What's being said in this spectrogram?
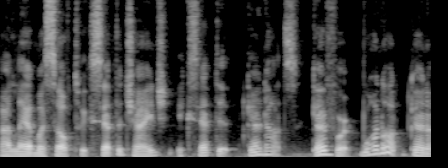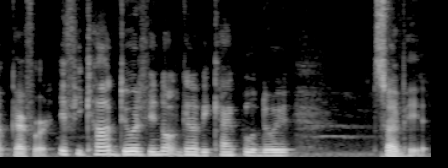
I allowed myself to accept the change, accept it, go nuts, go for it. Why not go go for it? If you can't do it, if you're not going to be capable of doing it, so be it.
